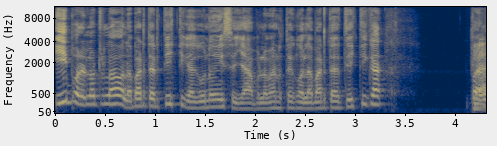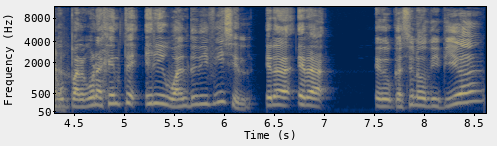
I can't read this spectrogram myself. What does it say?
y por el otro lado la parte artística, que uno dice, ya, por lo menos tengo la parte artística, para, Claro. para alguna gente era igual de difícil. Era, era educación auditiva,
